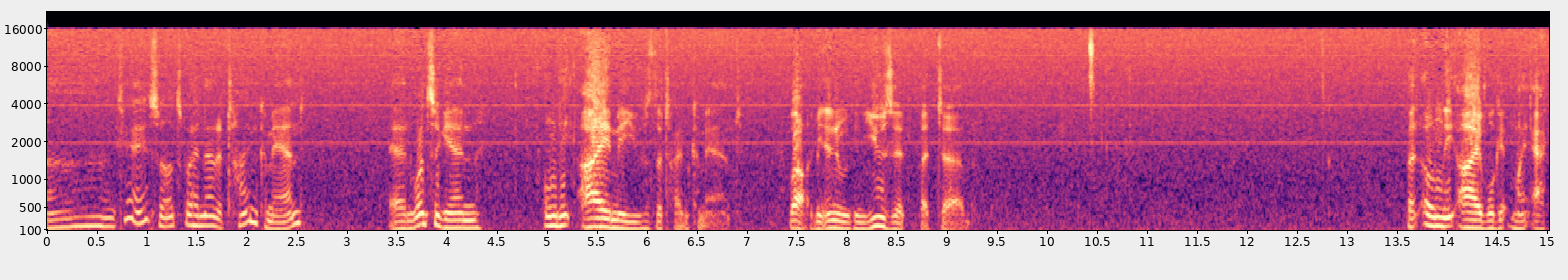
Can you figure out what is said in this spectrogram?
Okay, so let's go ahead and add a time command. And once again, only I may use the time command. Well, I mean, anyone can use it, but uh, but only I will get my act.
